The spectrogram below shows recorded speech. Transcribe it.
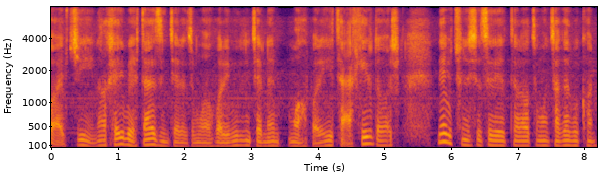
5G اینا خیلی بهتر از اینترنت ماهواره بود. اینترنت ماهواره تاخیر داشت. نمی‌تونست سری اطلاعات منتقل بکنه.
